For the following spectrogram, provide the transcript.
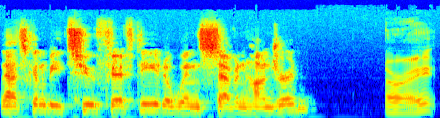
That's going to be 250 to win 700. All right.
